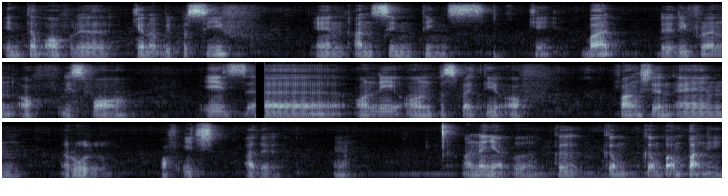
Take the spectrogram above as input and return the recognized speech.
in term of the cannot be perceived and unseen things. Okay? But the difference of these four is uh, only on perspective of function and rule of each other. Eh. maknanya apa? Ke, ke keempat-empat ni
